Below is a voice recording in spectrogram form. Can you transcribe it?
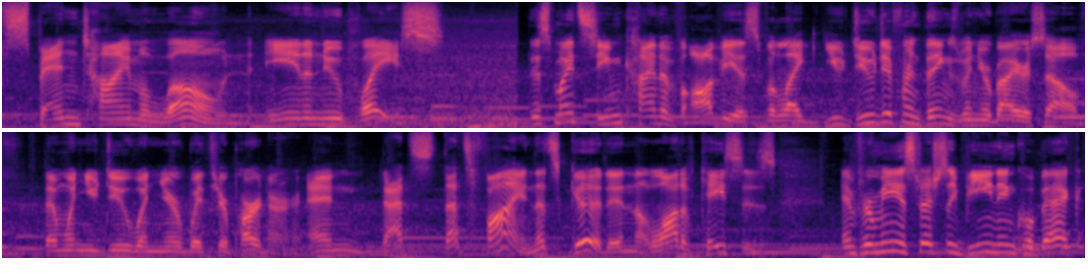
spend time alone in a new place. This might seem kind of obvious, but like you do different things when you're by yourself than when you do when you're with your partner. And that's that's fine. That's good in a lot of cases. And for me, especially being in Quebec,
